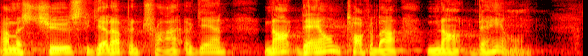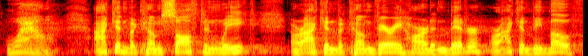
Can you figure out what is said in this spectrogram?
I must choose to get up and try again. Knock down, talk about knock down. Wow. I can become soft and weak, or I can become very hard and bitter, or I can be both.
